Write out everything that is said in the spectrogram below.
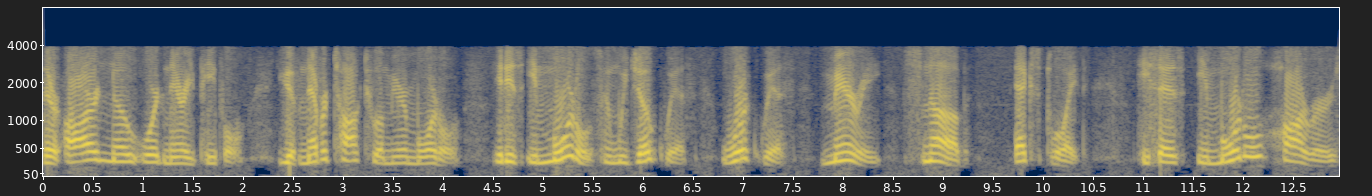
There are no ordinary people. You have never talked to a mere mortal. It is immortals whom we joke with, work with, marry, snub, exploit. He says, immortal horrors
